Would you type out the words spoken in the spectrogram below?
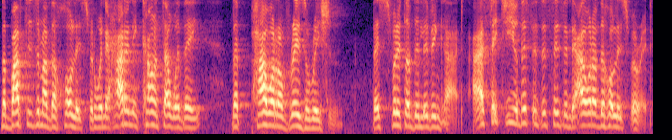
the baptism of the Holy Spirit, when they had an encounter with the, the power of resurrection, the Spirit of the living God. I say to you, this is the season, the hour of the Holy Spirit.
